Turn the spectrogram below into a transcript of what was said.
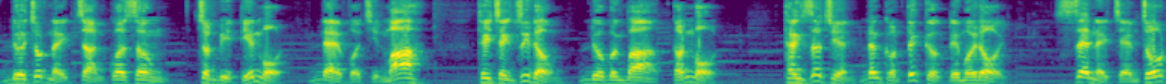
đưa chốt này tràn qua sông, chuẩn bị tiến một để vào chiến mã thì Trình Duy Đồng đưa binh ba tấn một thành gia chuyển đang còn tích cực để mới đổi. Xe này chém chốt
